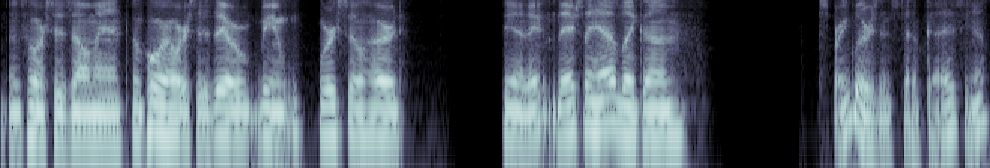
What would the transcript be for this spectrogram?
Those horses, oh man. The poor horses, they were being worked so hard. Yeah, they, they actually have like, um, sprinklers and stuff, guys, you know?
